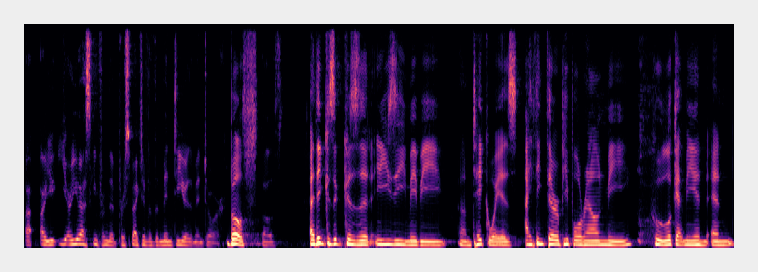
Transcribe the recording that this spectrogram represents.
Are, are you are you asking from the perspective of the mentee or the mentor? Both. Both. I think because because an easy maybe um, takeaway is I think there are people around me who look at me and, and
